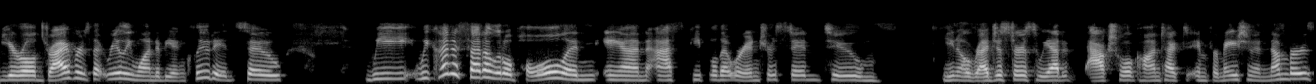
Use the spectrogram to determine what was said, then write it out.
year old drivers that really want to be included. So we we kind of set a little poll and and asked people that were interested to you know register. So we had actual contact information and numbers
